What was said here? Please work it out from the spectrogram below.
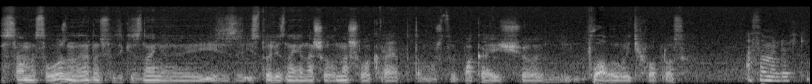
Самое сложное, наверное, все-таки знание из истории знания нашего, нашего края, потому что пока еще плаваю в этих вопросах. А самый легкий?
